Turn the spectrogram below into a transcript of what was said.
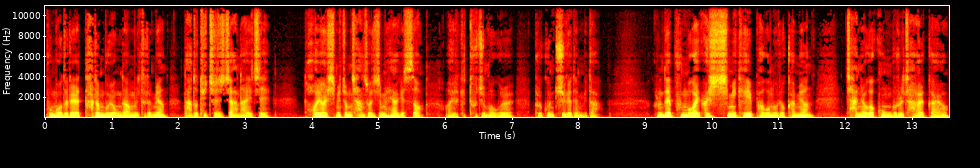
부모들의 다른 무용담을 들으면 나도 뒤처지지 않아야지 더 열심히 좀 잔소리 좀 해야겠어. 아, 이렇게 두 주먹을 불끈 쥐게 됩니다. 그런데 부모가 열심히 개입하고 노력하면 자녀가 공부를 잘할까요?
